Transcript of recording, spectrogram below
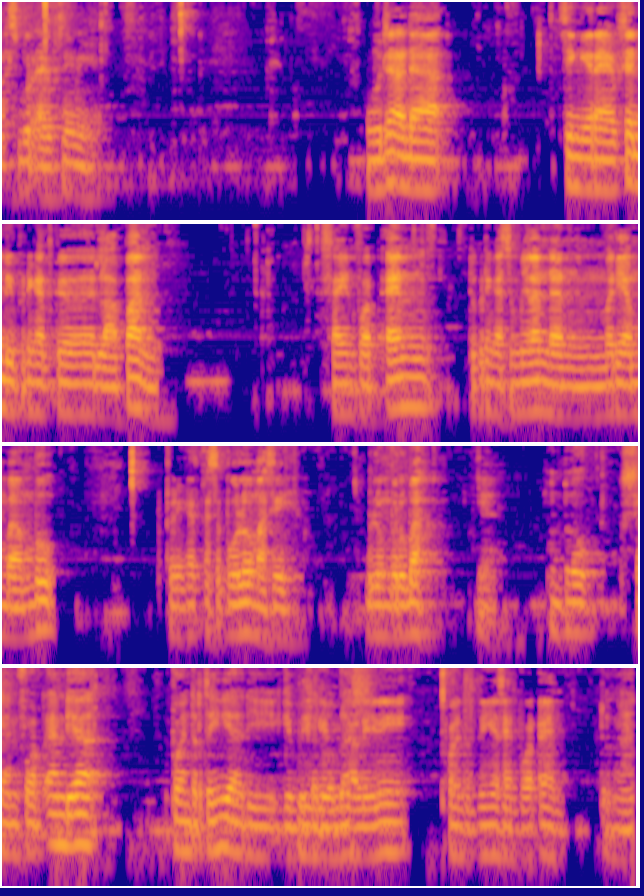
Basbur FC ini. Kemudian ada Singira FC di peringkat ke-8. Sainford N di peringkat 9 dan Meriam Bambu peringkat ke-10 masih belum berubah. Ya. Untuk Sanford M dia poin tertinggi ya di game Di week game ke-12 kali ini poin tertinggi Sainford N dengan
